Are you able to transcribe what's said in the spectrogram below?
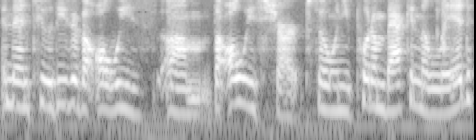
And then two, these are the always, um, the always sharp. So when you put them back in the lid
